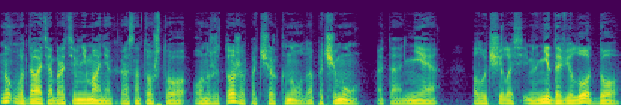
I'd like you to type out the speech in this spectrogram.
Ну вот давайте обратим внимание как раз на то, что он уже тоже подчеркнул, да, почему это не получилось, именно не довело до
